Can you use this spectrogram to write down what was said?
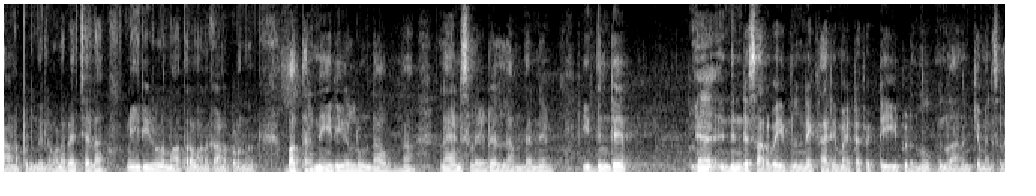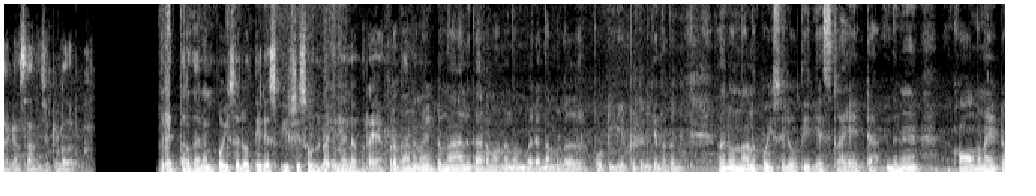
കാണപ്പെടുന്നില്ല. വളരെ ചില ഏരിയകളിൽ മാത്രമാണ് കാണപ്പെടുന്നത്. അപ്പോൾ അത്തരം ഏരിയകളിൽ ഉണ്ടാകുന്ന ലാൻഡ് സ്ലൈഡ് എല്ലാം തന്നെ ഇതിന്റെ ഇതിന്റെ സർവൈവലിനെ കാര്യമായിട്ട് എഫക്റ്റ് ചെയ്യപ്പെടുന്നു എന്നതാണ് എനിക്ക് മനസ്സിലാക്കാൻ സാധിച്ചിട്ടുള്ളത്. ഇതിൽ എത്ര തരം പൊയ്സലോത്തീരിയ സ്പീഷീസ് ഉണ്ട് എന്ന് തന്നെ പറയാം. പ്രധാനമായിട്ടും നാല് തരമാണ് വരെ നമ്മൾ റിപ്പോർട്ട് ചെയ്യപ്പെട്ടിരിക്കുന്നത്. അതിലൊന്നാണ് പൊയ്സലോത്തീരിയ സ്ട്രയേറ്റ ഇതിന് കോമൺ ആയിട്ട്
